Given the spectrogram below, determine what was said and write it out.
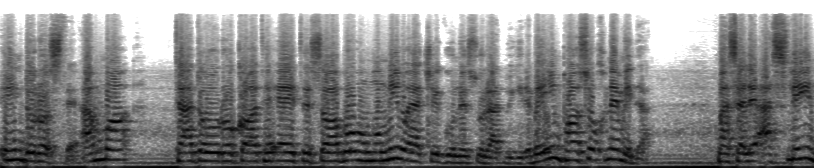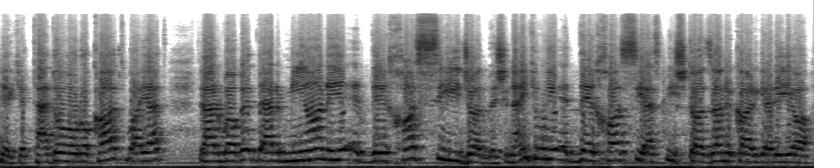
این درسته. اما تدارکات اعتصاب عمومی باید چگونه صورت بگیره؟ به این پاسخ نمیدن مسئله اصلی اینه که تدارکات باید در واقع در میان یه عده خاصی ایجاد بشه. نه اینکه اون یه عده خاصی از پیشتازان کارگری یا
